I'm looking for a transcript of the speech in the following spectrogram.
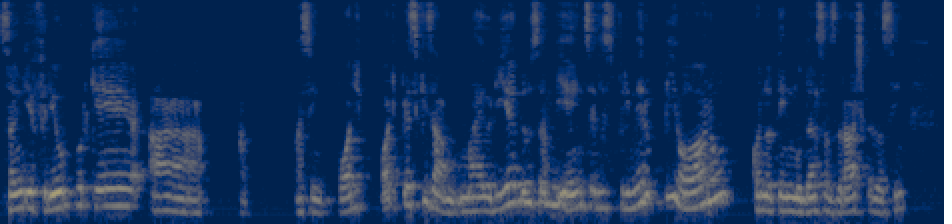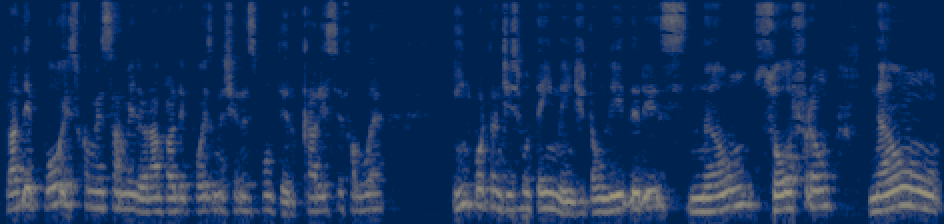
sangue frio, porque a, a, assim, pode, pode pesquisar. A maioria dos ambientes, eles primeiro pioram quando tem mudanças drásticas assim, para depois começar a melhorar, para depois mexer nesse ponteiro. Cara, isso que você falou é importantíssimo ter em mente. Então, líderes não sofram, não.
